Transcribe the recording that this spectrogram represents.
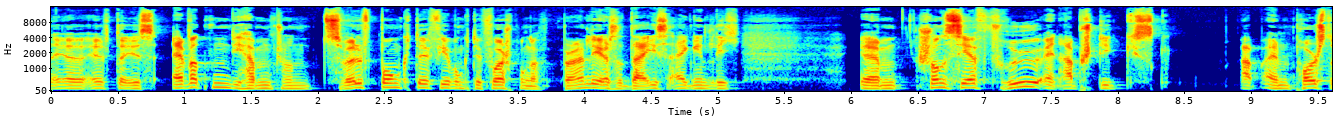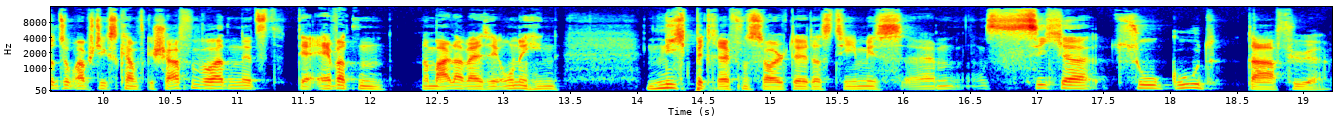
Äh, 11. ist Everton, die haben schon 12 Punkte, 4 Punkte Vorsprung auf Burnley, also da ist eigentlich ähm, schon sehr früh ein Abstiegs, ein Polster zum Abstiegskampf geschaffen worden. Jetzt der Everton normalerweise ohnehin nicht betreffen sollte. Das Team ist ähm, sicher zu gut dafür.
